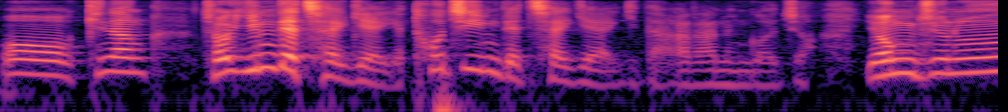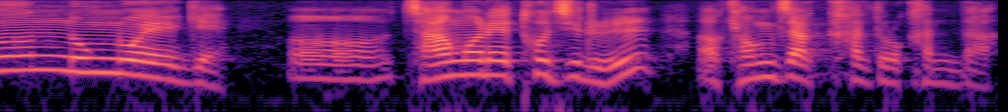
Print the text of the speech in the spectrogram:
어, 그냥 저 임대차 계약, 토지 임대차 계약이다라는 거죠. 영주는 농노에게 어, 장원의 토지를 어, 경작하도록 한다.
